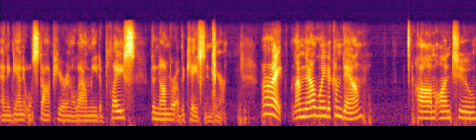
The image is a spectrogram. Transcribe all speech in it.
and again it will stop here and allow me to place the number of the case in here. Alright, I'm now going to come down um, onto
